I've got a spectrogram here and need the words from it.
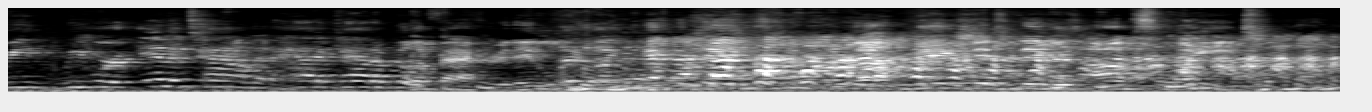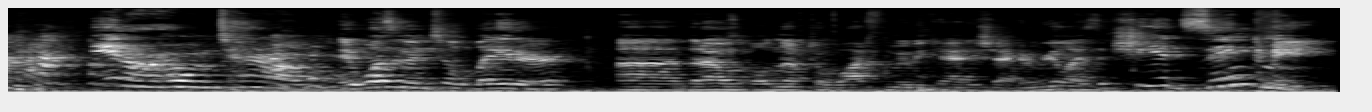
We, we were in a town that had a caterpillar factory. They literally picked things that made ditch diggers obsolete. In our hometown, it wasn't until later uh, that I was old enough to watch the movie Caddyshack and realize that she had zinged me.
